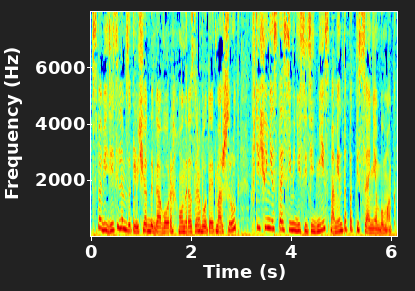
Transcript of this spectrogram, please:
С победителем заключат договор. Он разработает маршрут в течение 170 дней с момента подписания бумаг.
